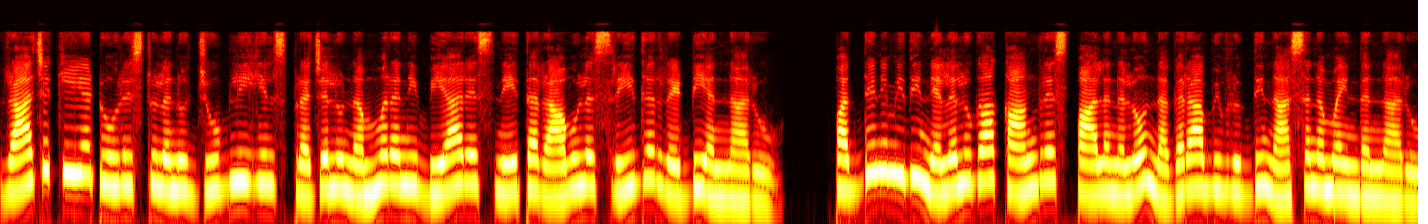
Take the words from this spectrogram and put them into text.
రాజకీయ టూరిస్టులను జూబ్లీహిల్స్ ప్రజలు నమ్మరని బీఆర్ఎస్ నేత రావుల శ్రీధర్ రెడ్డి అన్నారు. పద్దెనిమిది నెలలుగా కాంగ్రెస్ పాలనలో నగరాభివృద్ధి నాశనమైందన్నారు.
